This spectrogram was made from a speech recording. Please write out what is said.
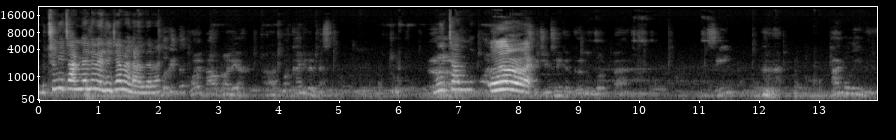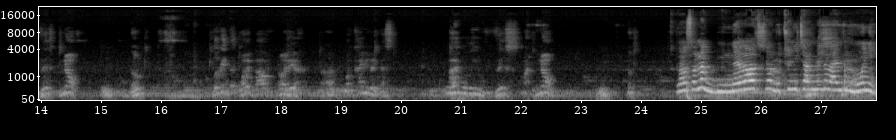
bütün itemleri vereceğim herhalde ben. Look at Ben sana ne varsa bütün itemleri verdim money.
